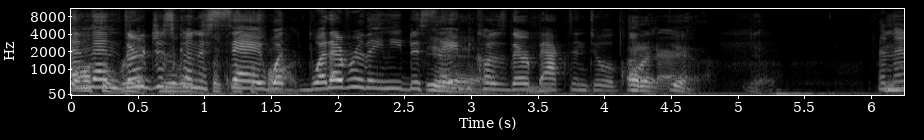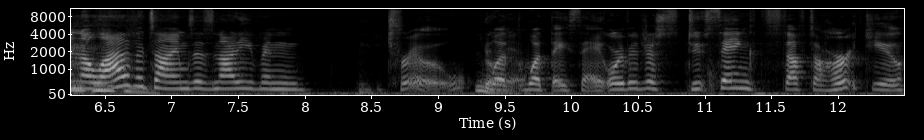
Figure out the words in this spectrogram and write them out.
And then they're just gonna like, say the what whatever they need to say Yeah. because they're backed into a corner. yeah. Yeah. And then a mm-hmm, lot of mm-hmm. the times it's not even true No, what yeah. what they say or they're just do, saying stuff to hurt you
